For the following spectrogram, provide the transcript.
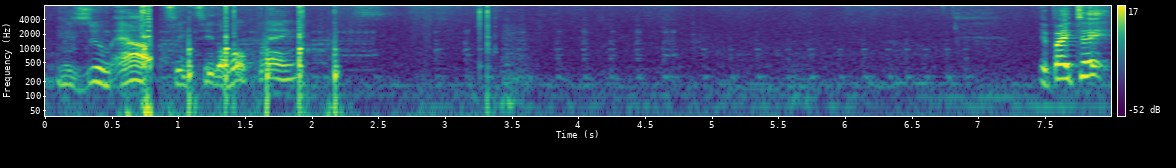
let me zoom out so you can see the whole thing. If I take,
